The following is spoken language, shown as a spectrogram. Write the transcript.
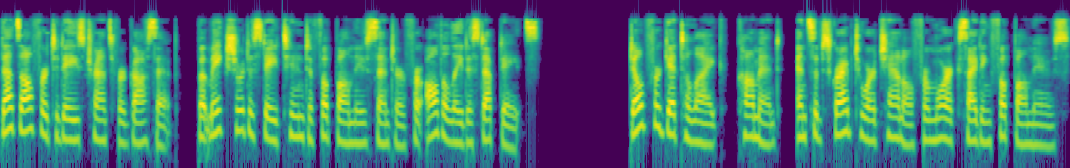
That's all for today's transfer gossip, but make sure to stay tuned to Football News Center for all the latest updates. Don't forget to like, comment, and subscribe to our channel for more exciting football news.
